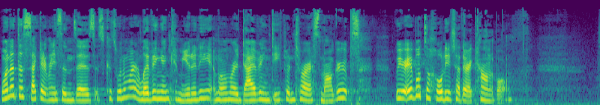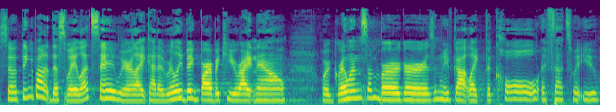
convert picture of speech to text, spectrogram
One of the second reasons is is because when we're living in community and when we're diving deep into our small groups, we are able to hold each other accountable. So think about it this way. Let's say we're like at a really big barbecue right now we're grilling some burgers, and we've got like the coal, if that's what you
